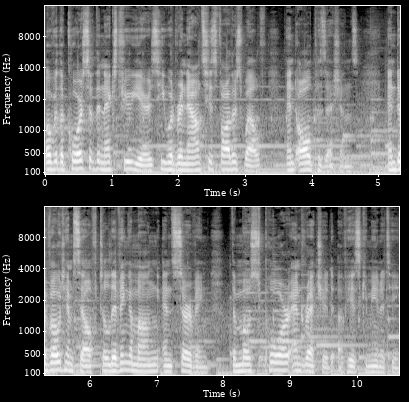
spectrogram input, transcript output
Over the course of the next few years, he would renounce his father's wealth and all possessions, and devote himself to living among and serving the most poor and wretched of his community.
